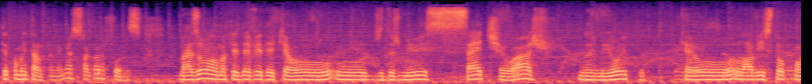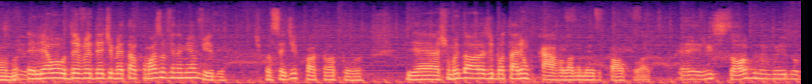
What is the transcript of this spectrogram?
ter comentado também, mas só agora foda-se. Mas eu amo aquele DVD, que é o, o de 2007, eu acho, 2008, que é o Love em Estocolmo. Ele é o DVD de metal que eu mais ouvi na minha vida. Tipo, eu sei de qual aquela porra. E é, acho muito da hora de botarem um carro lá no meio do palco lá. É, ele sobe no meio do.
